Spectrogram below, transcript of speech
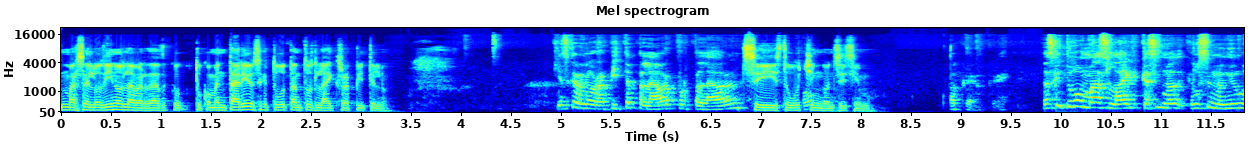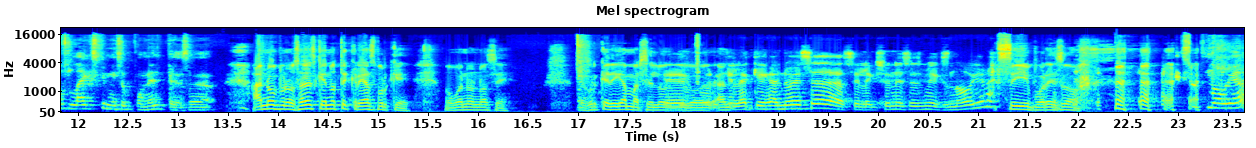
Marcelo? Dinos la verdad, tu comentario ese que tuvo tantos likes, repítelo. ¿Quieres que lo repita palabra por palabra? Sí, estuvo oh. chingoncísimo. Ok, ok. Es que tuvo más likes, casi, más, casi los mismos likes que mis oponentes. O sea. Ah, no, pero sabes que no te creas porque, o bueno, no sé. Mejor que diga Marcelo. Eh, digo, porque la que ganó esas elecciones es mi exnovia. Sí, por eso. ¿Es exnovia?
